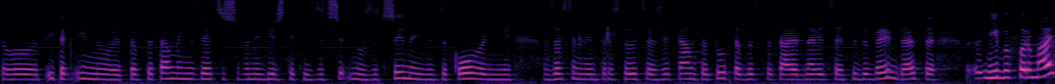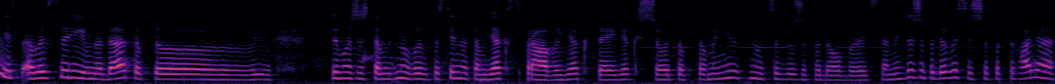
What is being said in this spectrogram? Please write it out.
то і так і ну тобто там мені здається, що вони більш такі зачи, ну, зачинені, заковані, зовсім не інтересуються життям. То тут тебе спитають навіть to the да, це е, ніби формальність, але все рівно, да, тобто. е, Ти можеш там ну постійно там як справи, як те, як що. Тобто мені ну це дуже подобається. Мені дуже подобається, що Португалія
